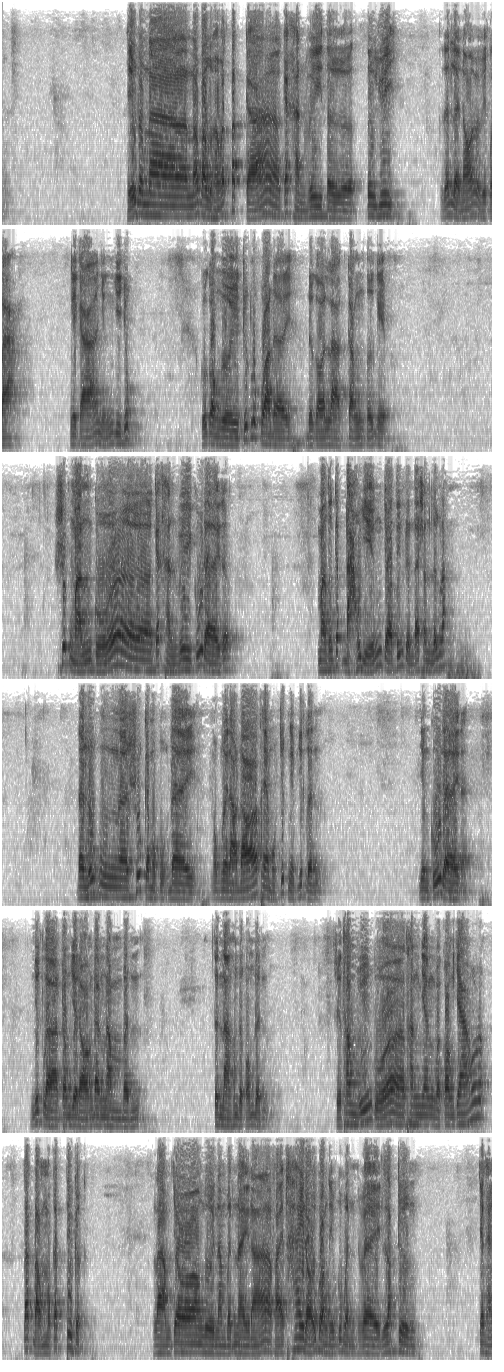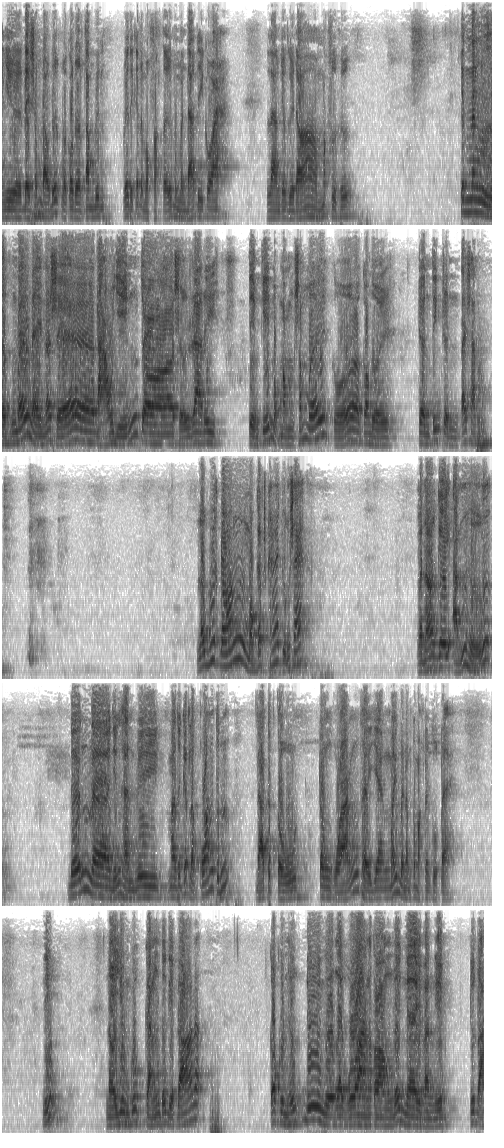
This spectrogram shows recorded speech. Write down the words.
Hiểu nôm na, nó bao gồm hết tất cả các hành vi từ tư duy đến lời nói và việc làm ngay cả những di chúc của con người trước lúc qua đời được gọi là cận tử nghiệp. Sức mạnh của các hành vi cuối đời đó mang tính cách đạo diễn cho tiến trình tái sanh lớn lắm. Đôi lúc ờ, suốt cả một cuộc đời, một người nào đó theo một chức nghiệp nhất định, nhưng cuối đời đó nhất là trong giai đoạn đang nằm bệnh, tinh thần không được ổn định. Sự thăm viếng của thân nhân và con cháu đó tác động một cách tiêu cực, làm cho người nằm bệnh này đã phải thay đổi quan điểm của mình về lập trường. Chẳng hạn như đời sống đạo đức và con đường tâm linh, với tư cách là một phật tử mà mình đã đi qua, làm cho người đó mất phương hướng cái năng lực mới này nó sẽ đạo diễn cho sự ra đi, tìm kiếm một mầm sống mới của con người trên tiến trình tái sanh. Nó quyết đoán một cách khá chuẩn xác và nó gây ảnh hưởng đến à, những hành vi mang tính cách là quán tính đã tích tụ trong khoảng thời gian mấy mươi năm có mặt trên cuộc đời nếu nội dung của cận tử nghiệp đó đó có khuynh hướng đi ngược lại hoàn toàn với nghề và nghiệp trước đó,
